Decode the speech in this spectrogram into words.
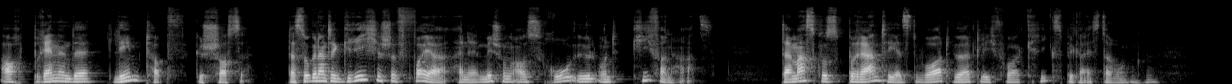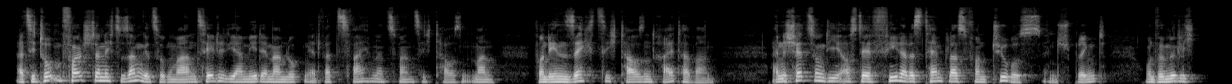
auch brennende Lehmtopfgeschosse. Das sogenannte griechische Feuer, eine Mischung aus Rohöl und Kiefernharz. Damaskus brannte jetzt wortwörtlich vor Kriegsbegeisterung. Als die Truppen vollständig zusammengezogen waren, zählte die Armee der Mamluken etwa 220.000 Mann, von denen 60.000 Reiter waren. Eine Schätzung, die aus der Feder des Templers von Tyrus entspringt und womöglich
